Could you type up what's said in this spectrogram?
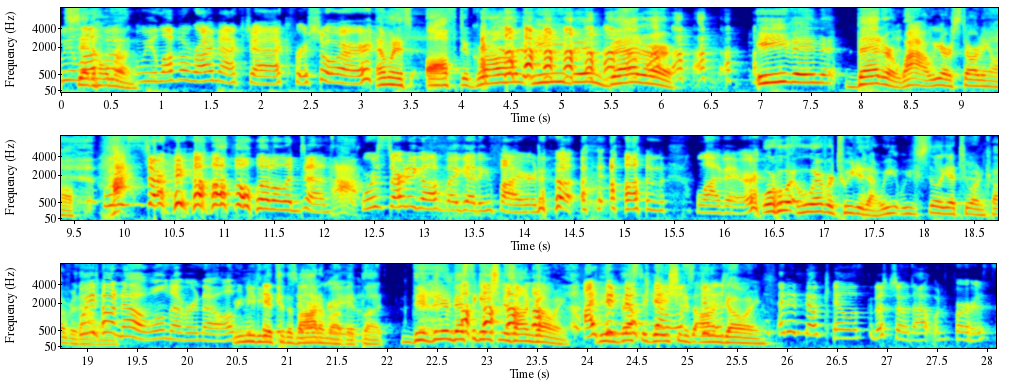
We Said love home a, run. we love a Rymac Jack for sure. And when it's off Degrom, even better. Even better. Wow, we are starting off. We're starting off a little intense. We're starting off by getting fired on live air. Or who, whoever tweeted that. We, we've still yet to uncover that We one. don't know. We'll never know. We need to get to the bottom of it, but the, the investigation is ongoing. I the didn't know Kale investigation is gonna- ongoing. I didn't know Kale was going to show that one first.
